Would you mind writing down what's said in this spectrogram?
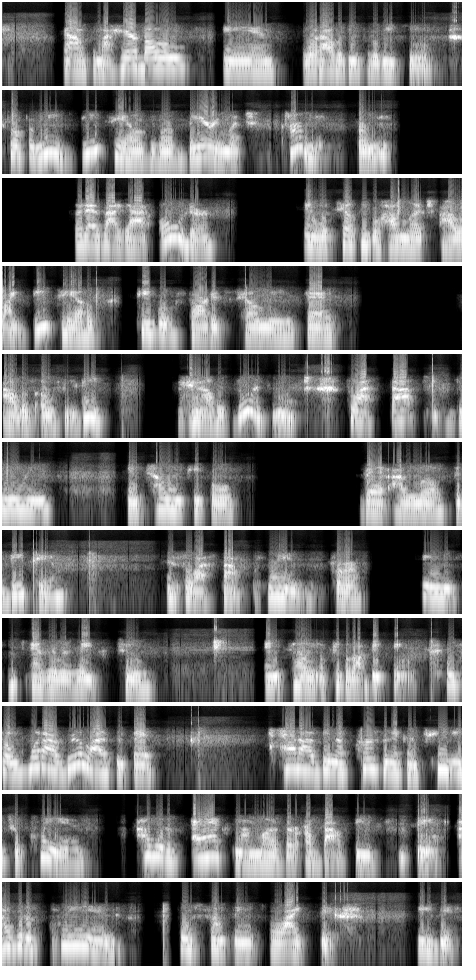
down to my hair bows, and what I would do for the weekend. So for me, details were very much common for me. But as I got older and would tell people how much I like details, people started to tell me that I was OCD and I was doing too much. So I stopped doing and telling people that I love the details. And so I stopped planning for things as it relates to and telling people about big things. And so what I realized is that had I been a person that continued to plan, I would have asked my mother about these things. I would have planned for something like this event.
